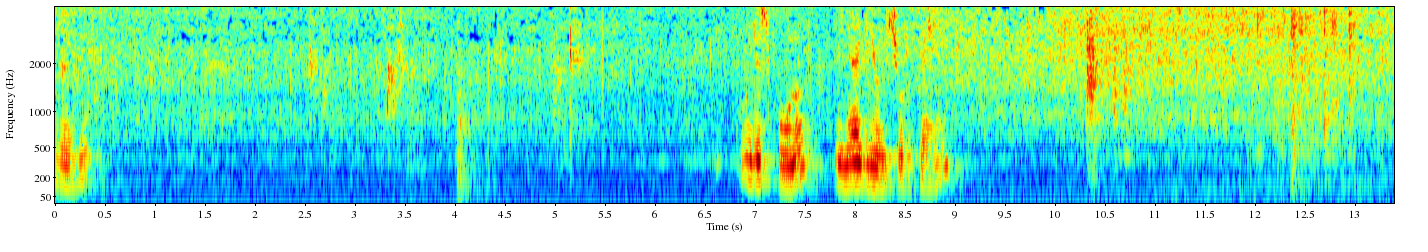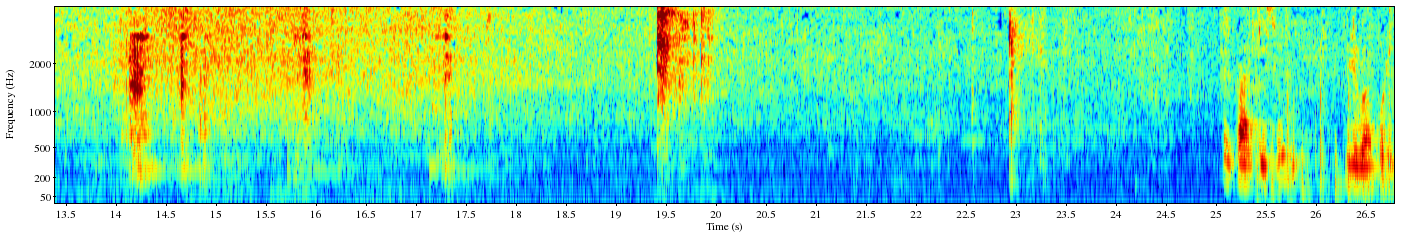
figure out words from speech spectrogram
ഇതിലേക്ക് ഒരു സ്പൂണ് വിനാഗിരി ഒഴിച്ചു കൊടുക്കുകയാണ്. ഒരു കാൽ ടീസ്പൂൺ ഉലുവാപ്പൊടി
